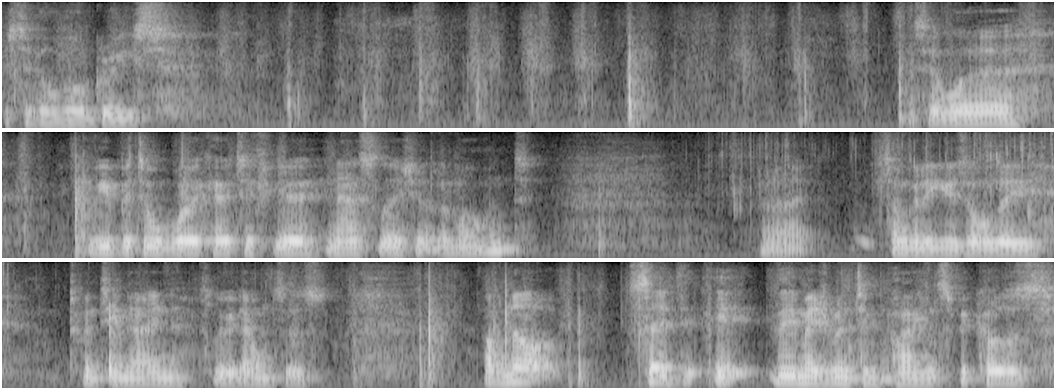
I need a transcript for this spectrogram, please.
Bit of elbow grease. Will uh, give you a bit of workout if you're in isolation at the moment. Right, so I'm going to use all the 29 fluid ounces. I've not said it, the measurement in pints because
